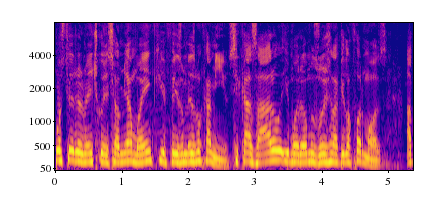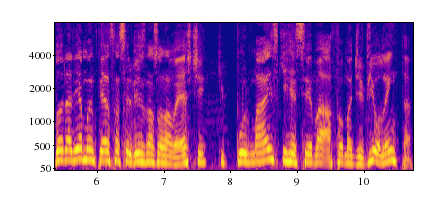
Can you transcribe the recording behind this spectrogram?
Posteriormente conheceu a minha mãe, que fez o mesmo caminho. Se casaram e moramos hoje na Vila Formosa. Adoraria manter essas cervejas na Zona Leste, que por mais que receba a fama de violenta,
